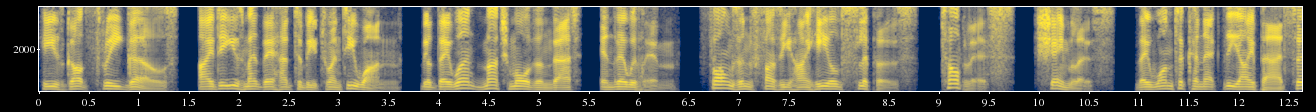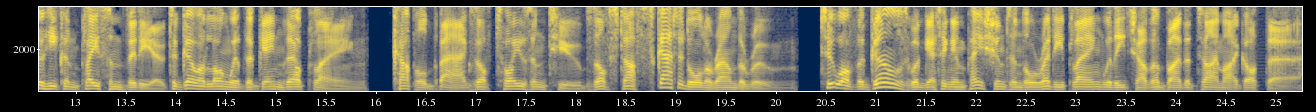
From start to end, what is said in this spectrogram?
He's got three girls, IDs meant they had to be 21, but they weren't much more than that, in there with him. Thongs and fuzzy high-heeled slippers. Topless. Shameless. They want to connect the iPad so he can play some video to go along with the game they're playing. Couple bags of toys and tubes of stuff scattered all around the room. Two of the girls were getting impatient and already playing with each other by the time I got there.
